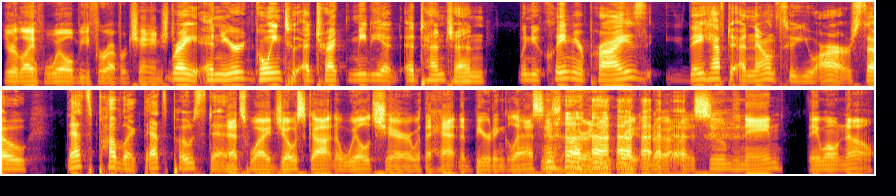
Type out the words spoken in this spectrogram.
your life will be forever changed. Right. And you're going to attract media attention. When you claim your prize, they have to announce who you are. So that's public, that's posted. That's why Joe Scott in a wheelchair with a hat and a beard and glasses under, a, right, under an assumed name, they won't know.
